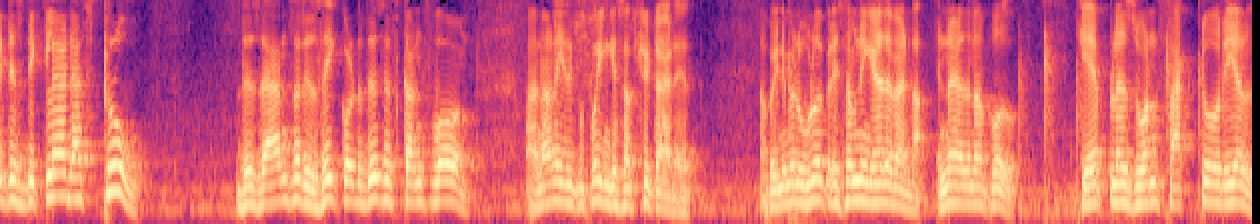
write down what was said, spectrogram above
it is declared as true this answer is equal to this is is அதனால் இதுக்கு போய் இங்கே சப்ஸ்டியூட் ஆகிடாது அப்போ இனிமேல் இவ்வளோ பெரிய சம் நீங்கள் எழுத வேண்டாம். என்ன எழுதுனா போதும். K plus one factorial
